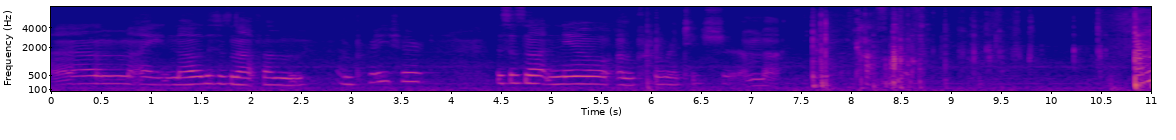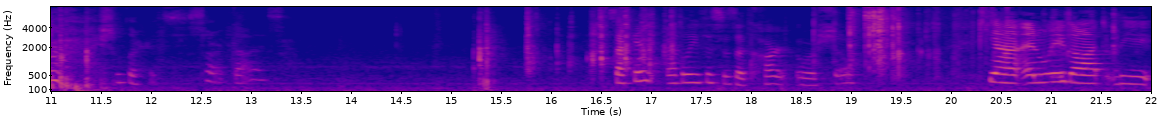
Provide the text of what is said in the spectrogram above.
um, I know this is not from, I'm pretty sure this is not new. I'm pretty sure I'm not Ah, my shoulder hurts. Sorry, guys. Second, I believe this is a cart or a shelf. Yeah, and we got the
